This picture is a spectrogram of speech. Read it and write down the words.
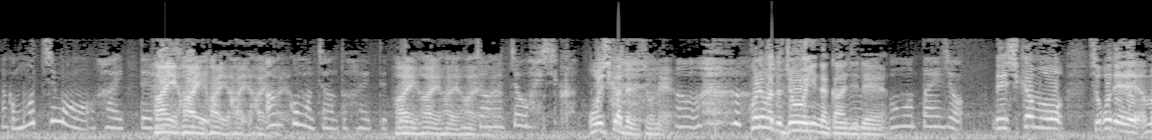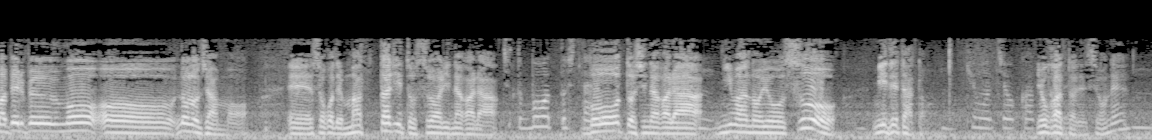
なんか餅も入ってるし、はいはいはいはいはい。あんこもちゃんと入ってて、はいはいはいはいはいめちゃめちゃ美味しかっ美味しかったですよねた。。うん。これまた上品な感じでうん。思った以上。で、しかも、そこで、まあ、ペルペルも、ののちゃんも、えーそこでまったりと座りながら、ちょっとぼーっとしたり、ぼーっとしながらう、ん庭の様子を見てたと。持ちよかった。よかったですよねう。ん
